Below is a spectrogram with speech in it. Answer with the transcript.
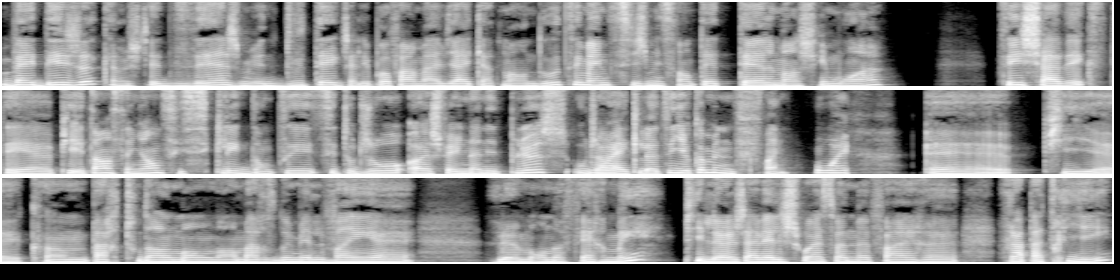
ben déjà, comme je te disais, je me doutais que j'allais pas faire ma vie à Katmandou, tu sais, même si je m'y sentais tellement chez moi. Tu sais, je savais que c'était... euh, puis étant enseignante, c'est cyclique, donc tu sais, c'est toujours, ah, je fais une année de plus ou j'arrête là. Tu sais, il y a comme une fin. Ouais. Euh, puis euh, comme partout dans le monde, en mars 2020, euh, le monde a fermé. Puis là, j'avais le choix soit de me faire euh, rapatrier.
